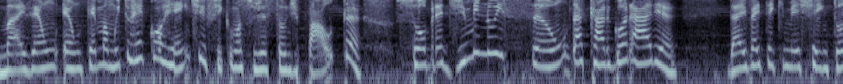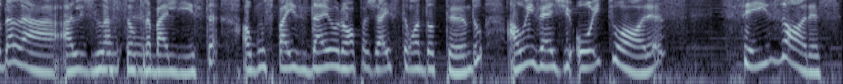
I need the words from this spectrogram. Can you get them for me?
mas é um, é um tema muito recorrente, fica uma sugestão de pauta sobre a diminuição da carga horária. Daí vai ter que mexer em toda a, a legislação é. trabalhista. Alguns países da Europa já estão adotando, ao invés de oito horas seis horas.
